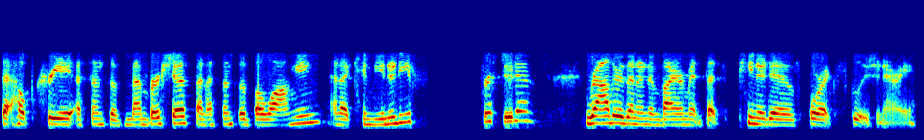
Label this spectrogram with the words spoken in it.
that help create a sense of membership and a sense of belonging and a community for students rather than an environment that's punitive or exclusionary.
